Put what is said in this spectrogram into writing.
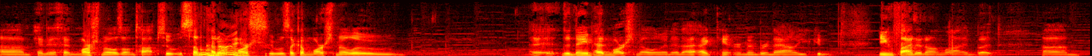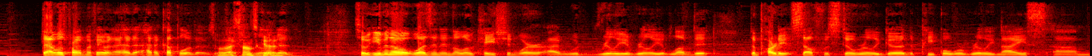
um, and it had marshmallows on top. So it was some Ooh, kind of nice. marsh. It was like a marshmallow. Uh, the name had marshmallow in it. I, I can't remember now. You can you can find it online, but um, that was probably my favorite. I had I had a couple of those. Well, that sounds really good. So even though it wasn't in the location where I would really really have loved it, the party itself was still really good. The people were really nice. Um,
